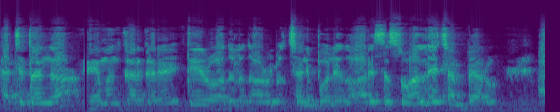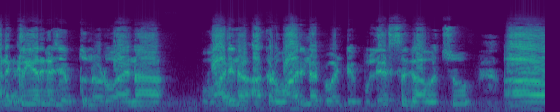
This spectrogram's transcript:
ఖచ్చితంగా హేమంత్ కర్కరే తీవ్రవాదుల దాడుల్లో చనిపోలేదు. ఆర్ఎస్ఎస్ వాళ్ళే చంపారు. ఆయన క్లియర్గా చెప్తున్నాడు. ఆయన వాడిన అక్కడ వాడినటువంటి బుల్లెట్స్ కావచ్చు ఆ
